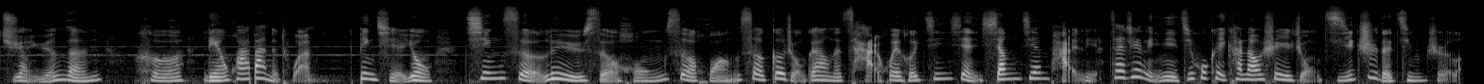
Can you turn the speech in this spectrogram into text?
卷云纹和莲花瓣的图案，并且用青色、绿色、红色、黄色各种各样的彩绘和金线相间排列，在这里你几乎可以看到是一种极致的精致了。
